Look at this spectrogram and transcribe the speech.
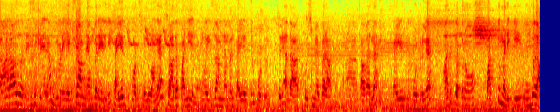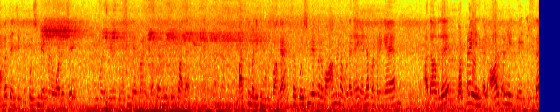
யாராவது ஒரு ரெண்டு பேரை உங்களுடைய எக்ஸாம் நம்பர் எழுதி கையெழுத்து போட சொல்லுவாங்க. ஸோ அதை பண்ணிடுங்க உங்கள் எக்ஸாம் நம்பர் கையெழுத்து போட்டுருங்க. சரி அந்த கொஷின் பேப்பர் கவரில் கையெழுத்து போட்டுருங்க. அதுக்கப்புறம் பத்து மணிக்கு ஒம்பது ஐம்பத்தஞ்சுக்கு கொஷின் பேப்பரை உடச்சி உங்களுக்கு கொஷின் பேப்பர் பத்து மணிக்கு கொடுப்பாங்க. பத்து மணிக்கு கொடுப்பாங்க. ஸோ கொஷின் பேப்பர் வாங்கின உடனே என்ன பண்ணுறீங்க அதாவது ஒற்றை எண்கள் ஆல்டர்னேட் பேஜஸில்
